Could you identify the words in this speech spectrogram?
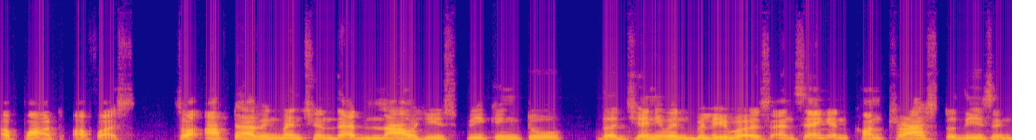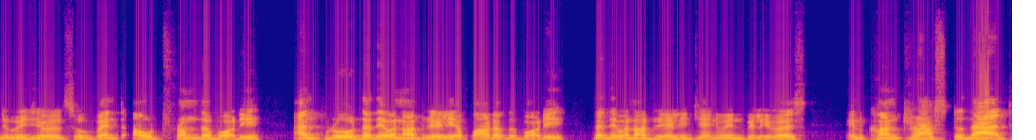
a part of us. So, after having mentioned that, now he is speaking to the genuine believers and saying, in contrast to these individuals who went out from the body and proved that they were not really a part of the body, that they were not really genuine believers, in contrast to that,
